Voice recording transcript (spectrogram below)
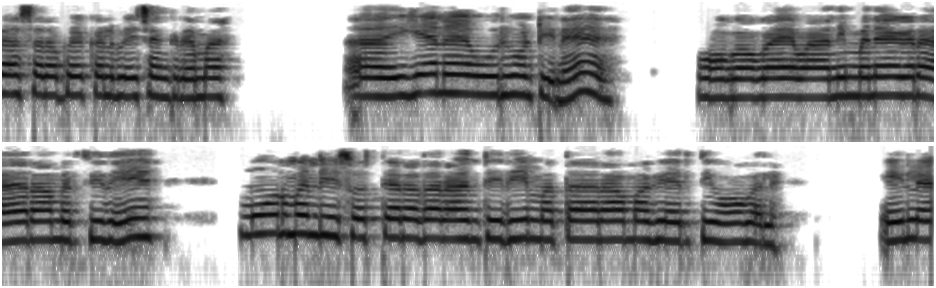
ಬೇಸರ ಬೇಕಲ್ಲ ಬೇ ಶಂಕ್ರಮ್ಮ? ಈಗೇನೆ ಊರಿಗೆ ಹೊಂಟಿನೇ? ಹೋಗೋಗ ಯವ್ವ ನಿಮ್ಮ ಮನ್ಯಾಗರ ಆರಾಮ ಇರ್ತಿದಿ? ಮೂರ್ ಮಂದಿ ಸ್ವಸ್ಥರ ಅದಾರ ಅಂತೀರಿ ಮತ್ತ ಆರಾಮಾಗಿ ಇರ್ತೀವಿ ಹೋಗಲಿ. ಇಲ್ಲೇ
